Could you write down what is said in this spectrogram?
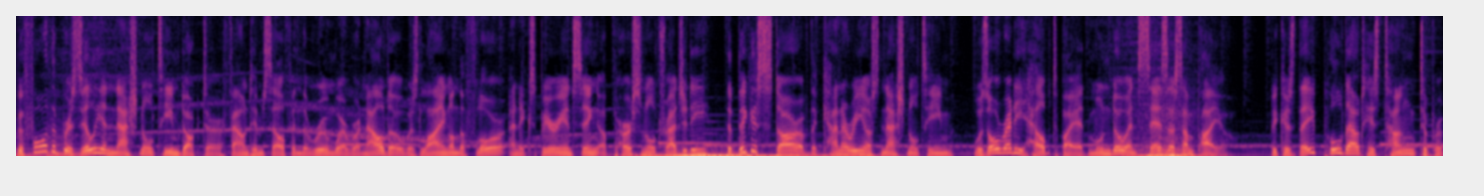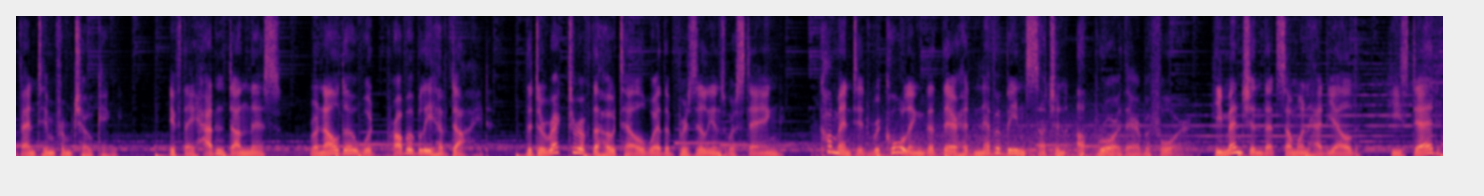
Before the Brazilian national team doctor found himself in the room where Ronaldo was lying on the floor and experiencing a personal tragedy, the biggest star of the Canarios national team was already helped by Edmundo and Cesar Sampaio, because they pulled out his tongue to prevent him from choking. If they hadn't done this, Ronaldo would probably have died. The director of the hotel where the Brazilians were staying commented recalling that there had never been such an uproar there before. He mentioned that someone had yelled, He's dead,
